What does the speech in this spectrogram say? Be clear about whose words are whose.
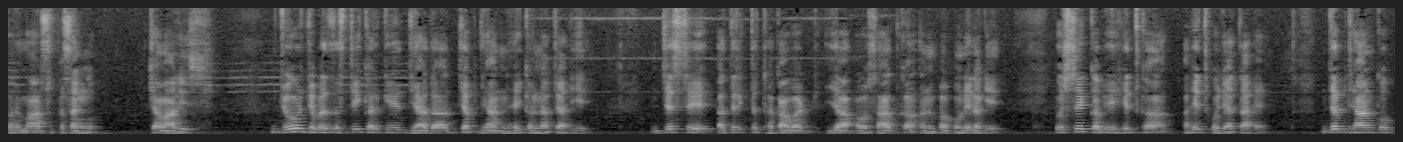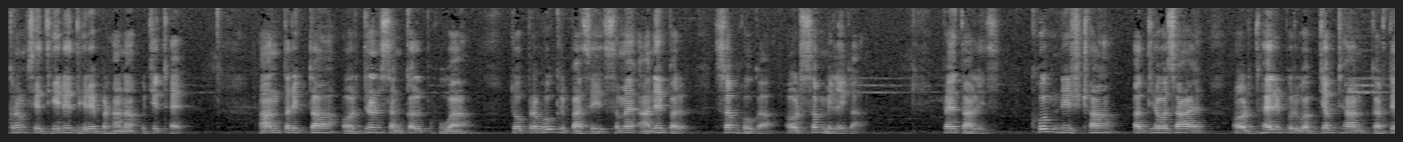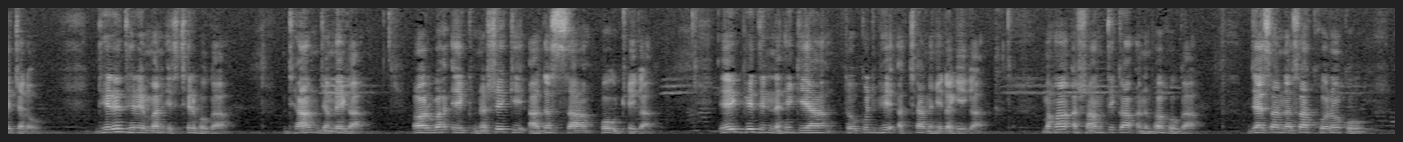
Speaker 1: परमार्थ प्रसंग, चवालीस। ज़ोर ज़बरदस्ती करके ज़्यादा जप ध्यान नहीं करना चाहिए, जिससे अतिरिक्त थकावट या अवसाद का अनुभव होने लगे, उससे कभी हित का अहित हो जाता है। जब ध्यान को क्रम से धीरे धीरे बढ़ाना उचित है, आंतरिकता और दृढ़ संकल्प हुआ तो प्रभु कृपा से समय आने पर सब होगा और सब मिलेगा। पैतालीस। खूब निष्ठा, अध्यवसाय और धैर्यपूर्वक जब ध्यान करते चलो धीरे धीरे मन स्थिर होगा, ध्यान जमेगा और वह एक नशे की आदत सा हो उठेगा। एक भी दिन नहीं किया तो कुछ भी अच्छा नहीं लगेगा। महा अशांति का अनुभव होगा। जैसा नशाखोरों को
